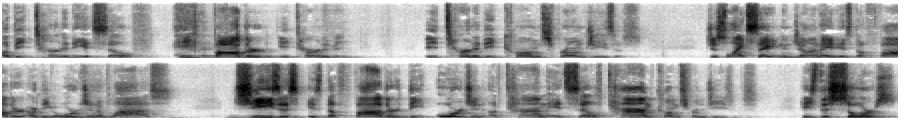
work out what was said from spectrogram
of eternity itself. He fathered eternity. Eternity comes from Jesus. Just like Satan in John 8 is the father or the origin of lies, Jesus is the father, the origin of time itself. Time comes from Jesus. He's the source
